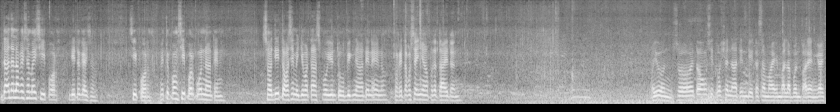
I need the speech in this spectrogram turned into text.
Daan na lang kayo sa may C4 dito guys oh. C4. Ito pong C4 po natin. So dito kasi medyo mataas po yung tubig natin ayun oh. Pakita ko sa inyo, punta tayo doon. Ayun, so ito ang sitwasyon natin dito sa may Malabon pa rin guys.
